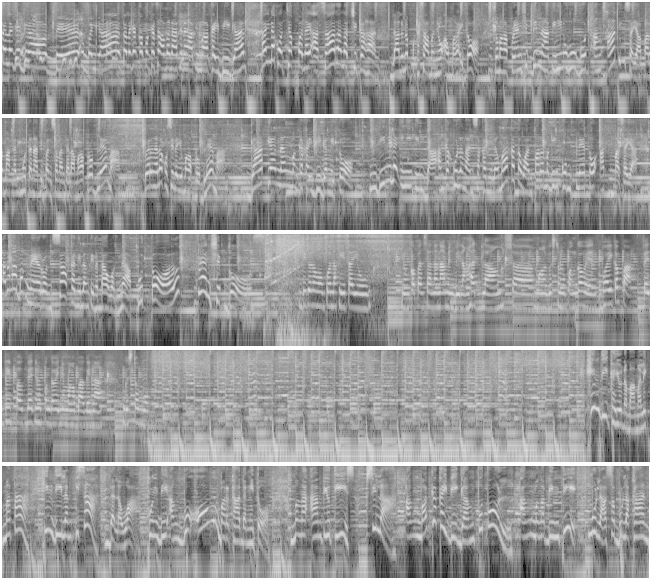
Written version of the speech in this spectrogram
talaga, grabe. Ano ba yan? Talagang kapag kasama natin ang ating mga kaibigan, ay nako, tiyak panay asaran at chikahan. Lalo na pagkasama nyo ang mga ito. Sa mga friendship din natin, hinuhugot ang ating saya para makalimutan natin pansamantala ang mga problema. Pero nala kung sila yung mga problema. Gaya ng magkakaibigang ito, hindi nila iniinda ang kakulangan sa kanilang mga katawan para maging kumpleto at masaya. Ano nga bang meron sa kanilang tinatawag na putol friendship goals? Hindi ko naman po nakita yung yung kapansanan namin bilang hadlang sa mga gusto mo pang gawin. Buhay ka pa. Pwede, pa, pwede mo pang gawin yung mga bagay na gusto mo. Hindi kayo namamalikmata. Hindi lang isa, dalawa, kundi ang buong barkadang ito. Mga amputees, sila ang magkakaibigang putol, ang mga binti mula sa Bulacan.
